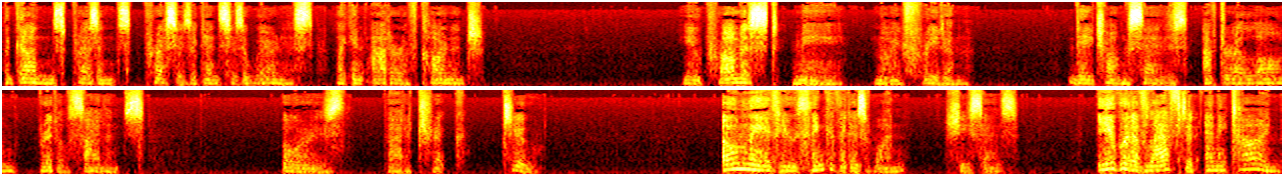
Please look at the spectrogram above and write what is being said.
The gun's presence presses against his awareness like an adder of carnage. You promised me my freedom, Daechong says after a long, brittle silence. Or is that a trick, too? Only if you think of it as one, she says. You could have left at any time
